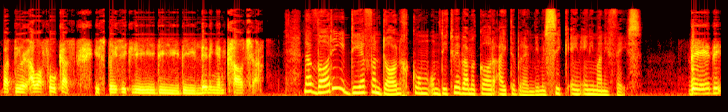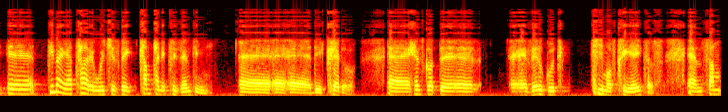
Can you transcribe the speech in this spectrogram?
but the, our focus is basically the, the learning and culture. Nou waar die idee vandaan gekom om die twee bymekaar uit te bring, die musiek en en die manifest? The the uh, Tina Yatare which is the company presenting uh, uh, uh, the Credo uh, has got the, uh, a very good team of creators and some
